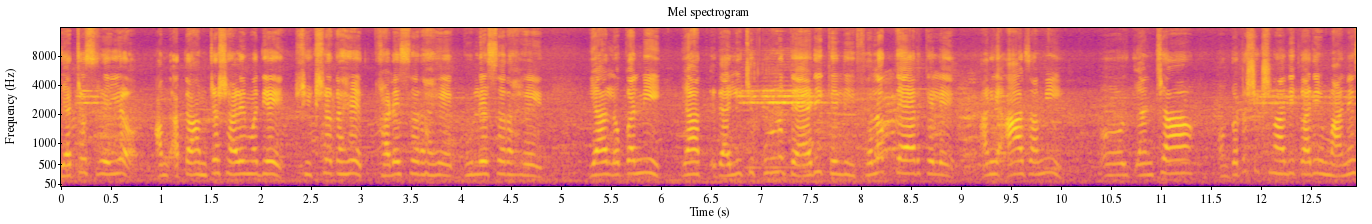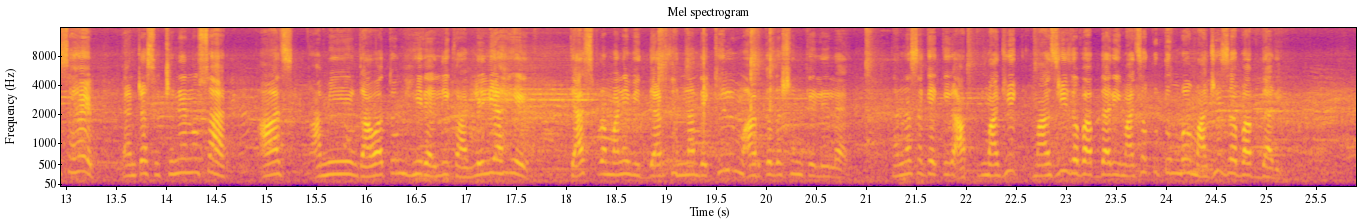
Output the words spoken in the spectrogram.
याचं श्रेय आम आता आमच्या शाळेमध्ये शिक्षक आहेत खाडे सर आहेत गुले सर आहेत या लोकांनी या रॅलीची पूर्ण तयारी केली फलक तयार केले आणि आज आम्ही यांच्या गटशिक्षणाधिकारी मानेसाहेब यांच्या सूचनेनुसार आज आम्ही गावातून ही रॅली काढलेली आहे. त्याचप्रमाणे विद्यार्थ्यांना देखील मार्गदर्शन केलेलं आहे. त्यांना सांगा की आप माझी माझी जबाबदारी माझं कुटुंब माझी जबाबदारी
